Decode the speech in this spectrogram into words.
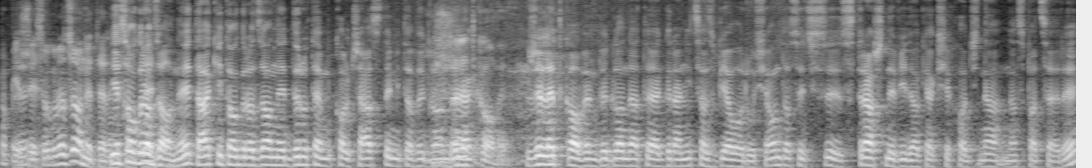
po pierwsze jest ogrodzony teren. Jest ogrodzony, tak, i to ogrodzony drutem kolczastym i to wygląda żyletkowym. Jak, żyletkowym. Wygląda to jak granica z Białorusią. Dosyć straszny widok, jak się chodzi na, na spacery.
